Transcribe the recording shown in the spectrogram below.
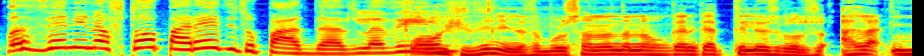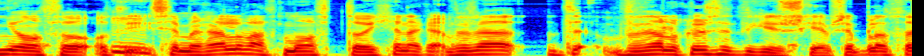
δεν είναι αυτό απαραίτητο πάντα. Δηλαδή, Όχι, δεν είναι. Θα μπορούσαν να έχουν κάνει κάτι τελείως δικό τους. Αλλά νιώθω ότι σε μεγάλο βαθμό αυτό είχε να κάνει. Βέβαια, δε- βέβαια ολοκλήρωσε τη δική σου σκέψη. Απλά θα,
